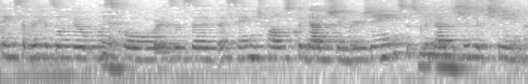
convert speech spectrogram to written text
Tem que saber resolver algumas é. coisas. É, assim, a gente fala os cuidados de emergência, os cuidados isso. de rotina.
